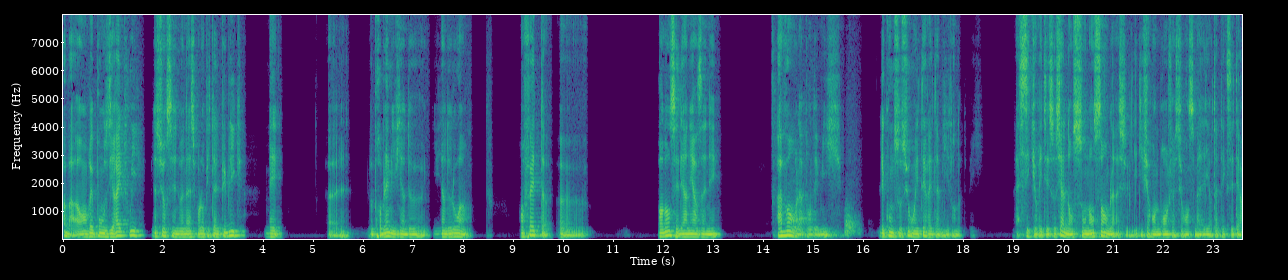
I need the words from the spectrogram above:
Ah bah, en réponse directe, oui, bien sûr, c'est une menace pour l'hôpital public, mais euh, le problème, il vient de, il vient de loin. En fait, euh, pendant ces dernières années, avant la pandémie, les comptes sociaux ont été rétablis dans notre pays. La sécurité sociale, dans son ensemble, les différentes branches, assurance maladie, etc.,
